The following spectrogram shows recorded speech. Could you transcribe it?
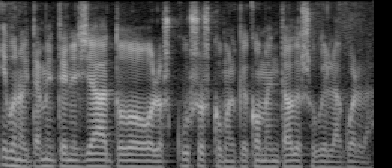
Y bueno, y también tenéis ya todos los cursos como el que he comentado de subir la cuerda.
